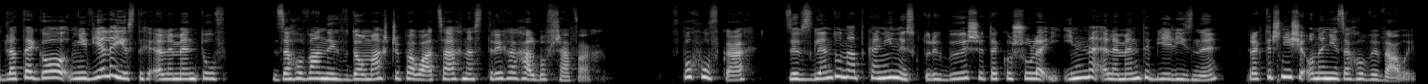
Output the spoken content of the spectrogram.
Dlatego niewiele jest tych elementów zachowanych w domach czy pałacach, na strychach albo w szafach. W pochówkach, ze względu na tkaniny, z których były szyte koszule i inne elementy bielizny, praktycznie się one nie zachowywały.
